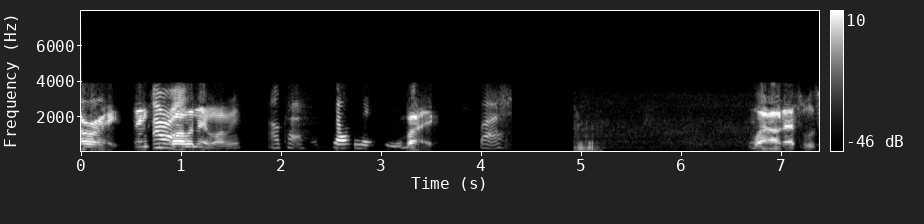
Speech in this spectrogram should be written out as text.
all right. Thanks for All right. calling in, mommy. Okay. Bye. Bye. Wow, that was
